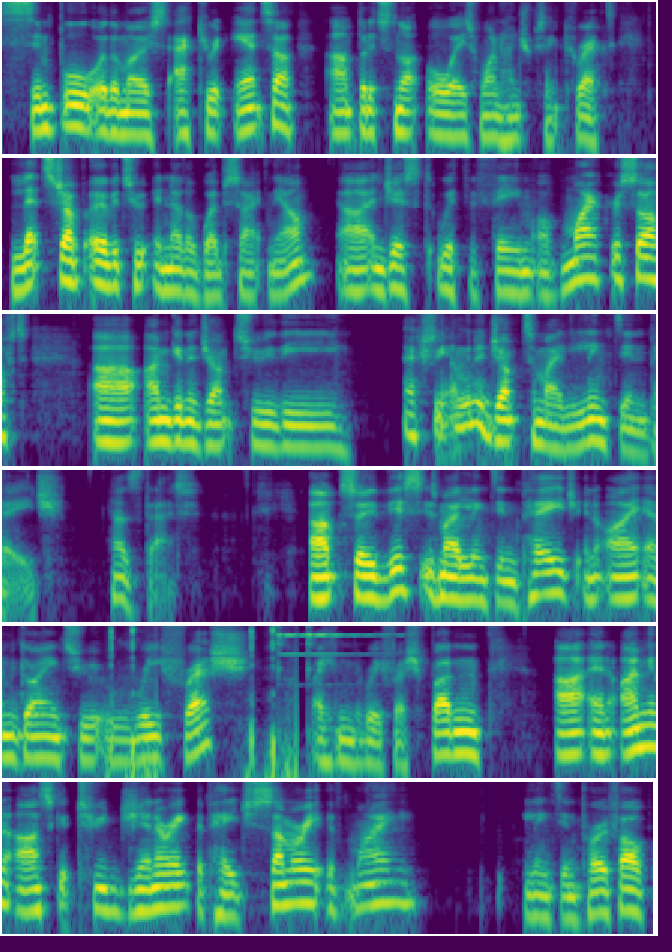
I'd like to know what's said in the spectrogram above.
simple or the most accurate answer, um, but it's not always 100% correct. Let's jump over to another website now, uh, and just with the theme of Microsoft, uh, I'm going to jump to the, actually, I'm going to jump to my LinkedIn page. How's that? Um, so this is my LinkedIn page and I am going to refresh by hitting the refresh button. Uh, and I'm going to ask it to generate the page summary of my LinkedIn profile.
